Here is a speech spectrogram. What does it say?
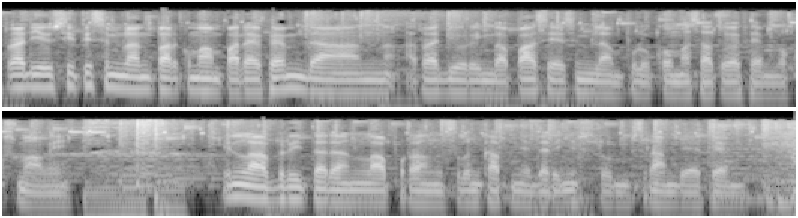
Radio City 94,4 FM, dan Radio Rimba Pase 90,1 FM Loks Mame. Inilah berita dan laporan selengkapnya dari Newsroom Serambi FM.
